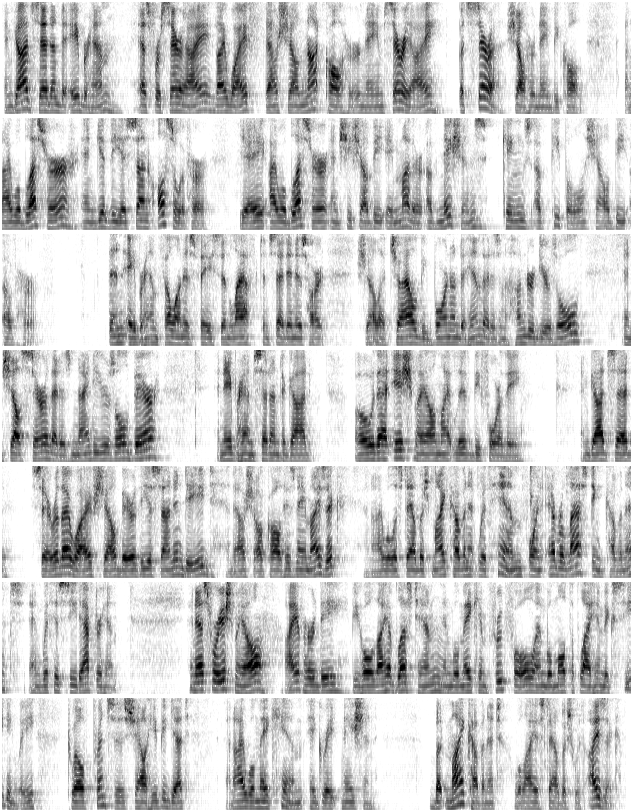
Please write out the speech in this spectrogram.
And God said unto Abraham, as for Sarai, thy wife, thou shalt not call her name Sarai, but Sarah shall her name be called. And I will bless her, and give thee a son also of her. Yea, I will bless her, and she shall be a mother of nations, kings of people shall be of her. Then Abraham fell on his face and laughed, and said in his heart, Shall a child be born unto him that is an hundred years old? And shall Sarah that is ninety years old bear? And Abraham said unto God, Oh, that Ishmael might live before thee. And God said, Sarah thy wife shall bear thee a son indeed, and thou shalt call his name Isaac, and I will establish my covenant with him for an everlasting covenant, and with his seed after him. And as for Ishmael, I have heard thee. Behold, I have blessed him, and will make him fruitful, and will multiply him exceedingly. Twelve princes shall he beget and I will make him a great nation. But my covenant will I establish with Isaac,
